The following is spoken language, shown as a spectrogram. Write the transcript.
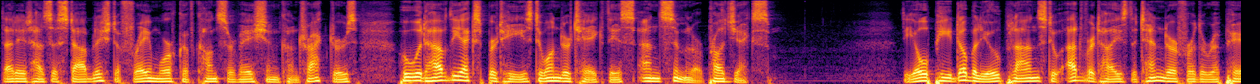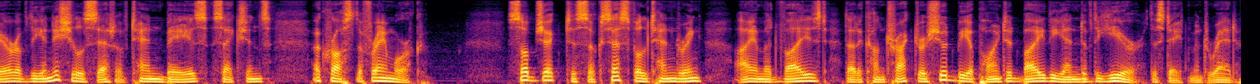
that it has established a framework of conservation contractors who would have the expertise to undertake this and similar projects. The OPW plans to advertise the tender for the repair of the initial set of 10 bays sections across the framework. Subject to successful tendering, I am advised that a contractor should be appointed by the end of the year, the statement read.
